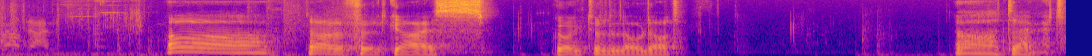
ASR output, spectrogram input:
Well done. Ah, the third guy's going to the loadout. Ah, damn it.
